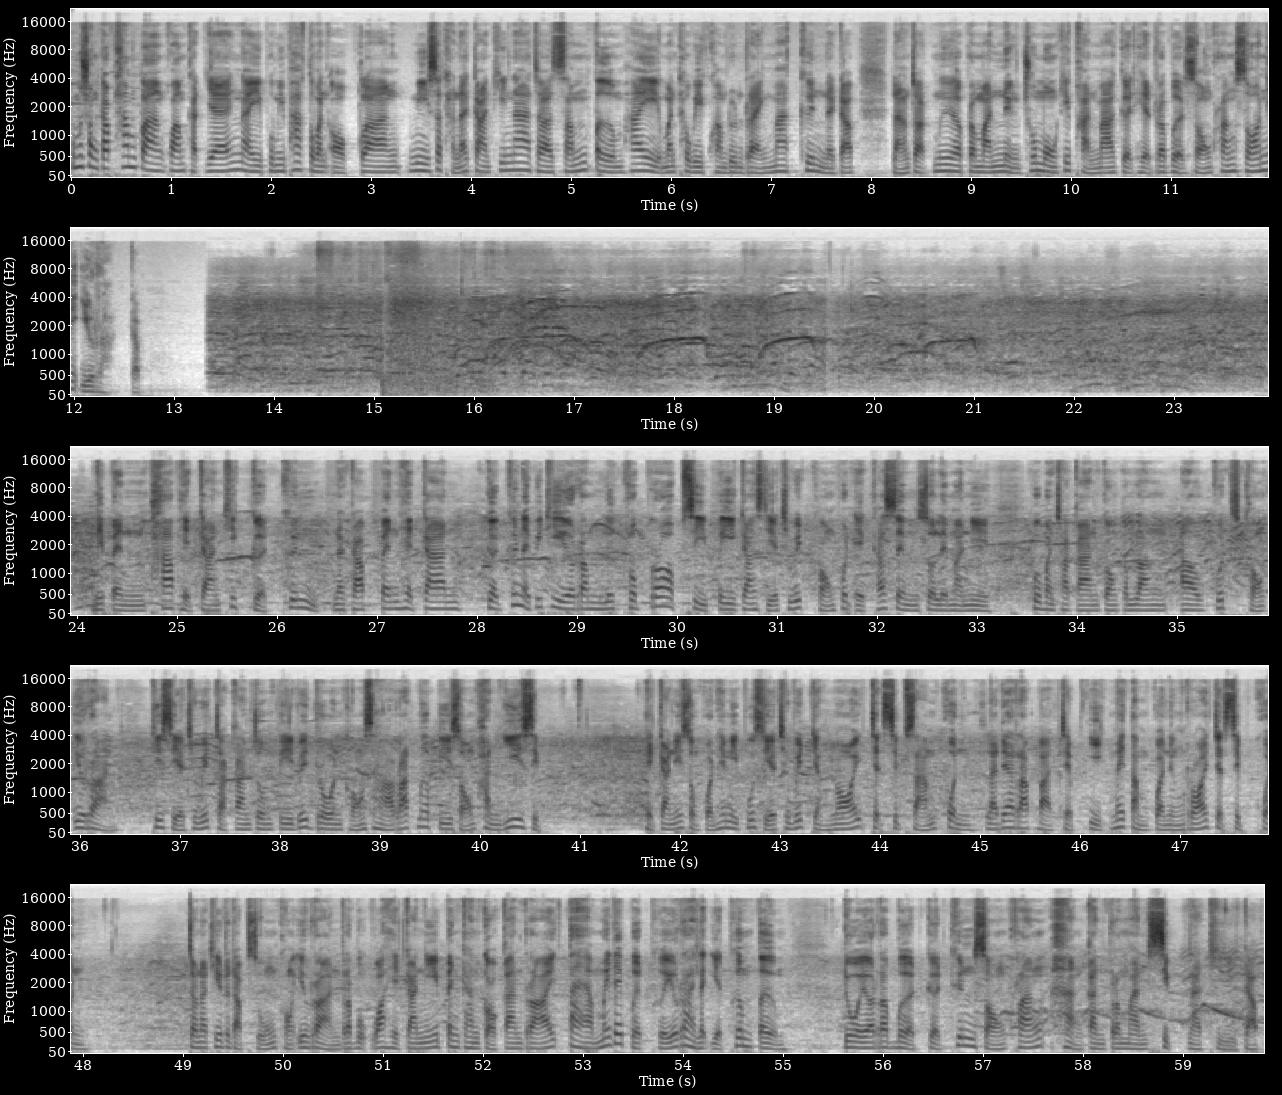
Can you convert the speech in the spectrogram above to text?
คุณผู้ชมครับท่ามกลางความขัดแย้งในภูมิภาคตะวันออกกลาง มีสถานการณ์ที่น่าจะซ้ำเติมให้มันทวีความรุนแรงมากขึ้นนะครับ หลังจากเมื่อประมาณหนึ่งชั่วโมงที่ผ่านมาเกิดเหตุระเบิดสองครั้งซ้อนในอิรักครับ นี่เป็นภาพเหตุการณ์ที่เกิดขึ้นนะครับ เป็นเหตุการณ์เกิดขึ้นในพิธีรำลึกครบรอบ 4 ปีการเสียชีวิตของพลเอกคาเซมโซเลมานี ผู้บัญชาการกองกำลังอัลกุดส์ของอิหร่าน ที่เสียชีวิตจากการโจมตีด้วยโดรนของสหรัฐเมื่อปี 2020 เหตุการณ์นี้ส่งผลให้มีผู้เสียชีวิตอย่างน้อย 73 คน และได้รับบาดเจ็บอีกไม่ต่ำกว่า 170 คน เจ้าหน้าที่ระดับสูงของอิหร่าน ระบุว่าเหตุการณ์นี้เป็นการก่อการร้าย แต่ไม่ได้เปิดเผยรายละเอียดเพิ่มเติม โดยระเบิดเกิดขึ้น 2 ครั้งห่างกันประมาณ 10 นาทีครับ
